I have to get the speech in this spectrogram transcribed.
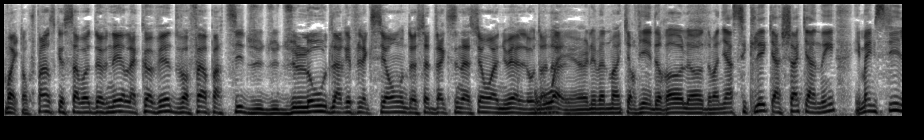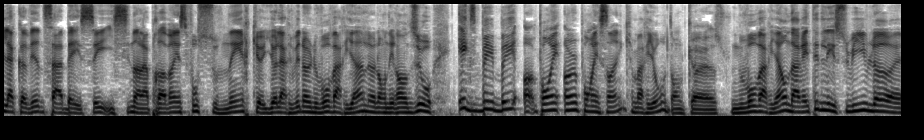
Oui. Donc je pense que ça va devenir, la COVID va faire partie du, du, du lot de la réflexion de cette vaccination annuelle automnale. Ouais, un événement qui reviendra là, de manière cyclique à chaque année. Et même si la COVID, ça a baissé ici dans la province, faut se souvenir qu'il y a l'arrivée d'un nouveau variant. Là. Là, on est rendu au XBB 1.1.5, Mario. Donc, euh, nouveau variant. On a arrêté de les suivre là, euh,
